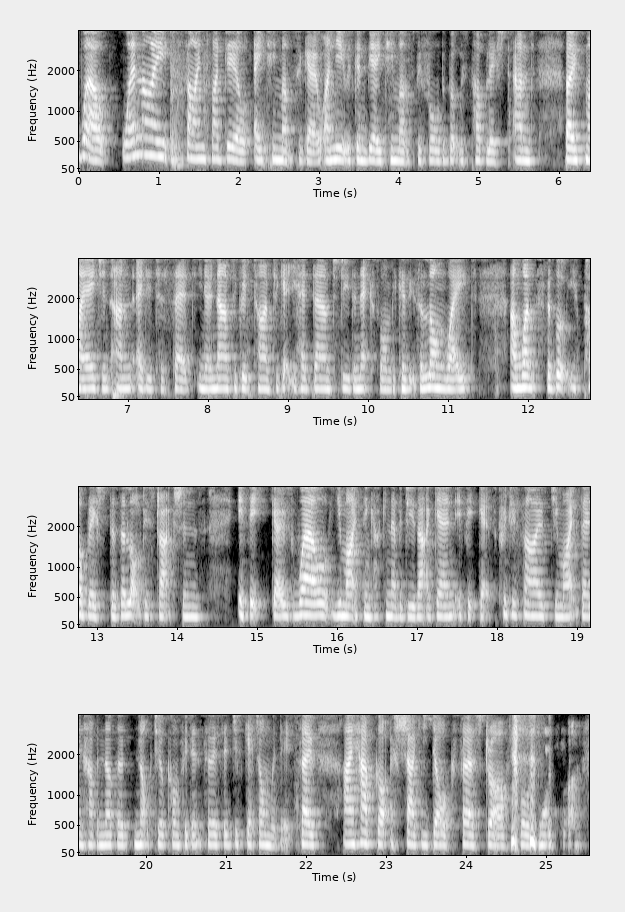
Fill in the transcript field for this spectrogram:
Well, when I signed my deal 18 months ago, I knew it was going to be 18 months before the book was published. And both my agent and editor said, you know, now's a good time to get your head down to do the next one because it's a long wait. And once the book is published, there's a lot of distractions. If it goes well, you might think I can never do that again. If it gets criticized, you might then have another knock to your confidence. So they said, just get on with it. So I have got a shaggy dog first draft for the next one.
